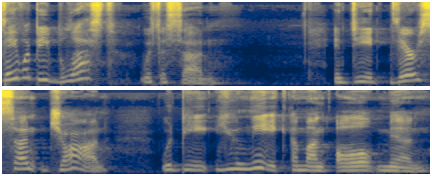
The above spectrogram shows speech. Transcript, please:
They would be blessed with a son. Indeed, their son John would be unique among all men.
